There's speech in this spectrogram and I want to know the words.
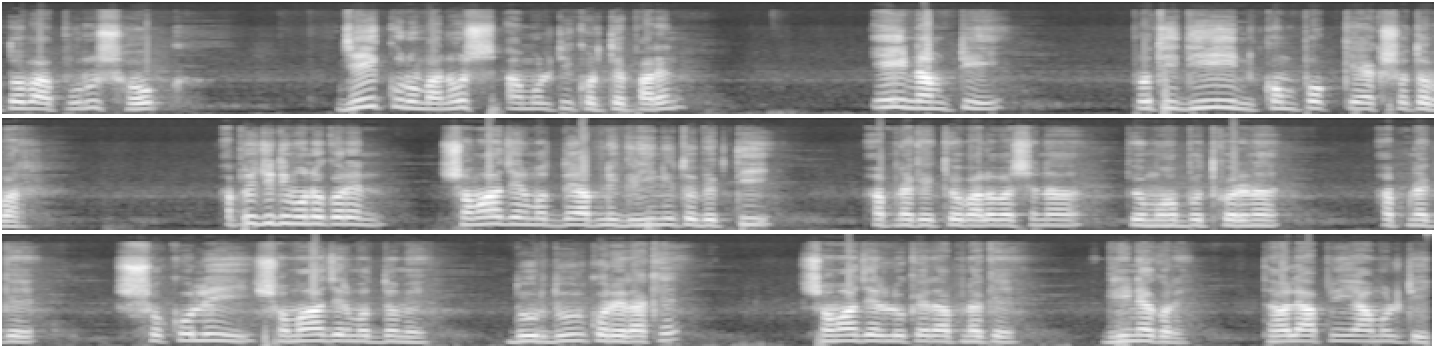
অথবা পুরুষ হোক, যে কোনো মানুষ আমলটি করতে পারেন। এই নামটি প্রতিদিন কমপক্ষে একশতবার আপনি যদি মনে করেন, সমাজের মধ্যে আপনি গৃহীত ব্যক্তি, আপনাকে কেউ ভালোবাসে না কেউ মহব্বত করে না। আপনাকে সকলেই সমাজের মাধ্যমে দূর দূর করে রাখে। সমাজের লোকেরা আপনাকে ঘৃণা করে। তাহলে আপনি এই আমলটি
